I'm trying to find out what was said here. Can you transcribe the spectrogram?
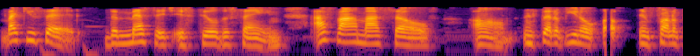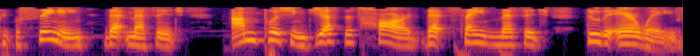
like you said, the message is still the same. I find myself um, instead of, you know, up in front of people singing that message, I'm pushing just as hard that same message through the airwaves,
